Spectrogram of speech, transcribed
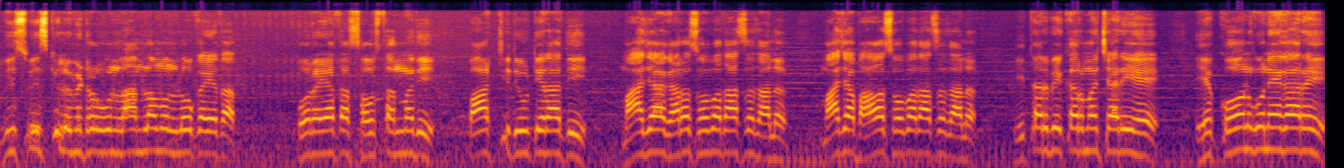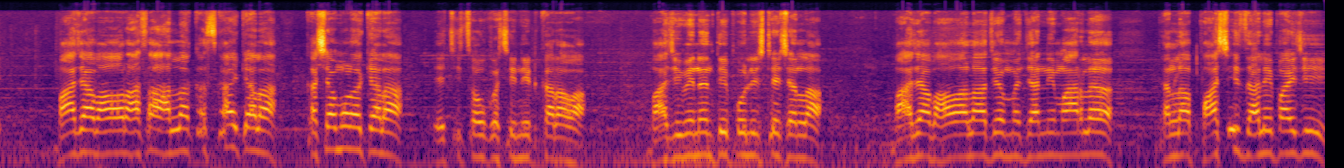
वीस वीस किलोमीटरहून लांब लांबून लोक येतात. पोरं येतात संस्थांमध्ये. पाठची ड्युटी राहते. माझ्या घरासोबत असं झालं. माझ्या भावासोबत असं झालं. इतर बी कर्मचारी आहे. हे कोण गुन्हेगार आहे? माझ्या भावावर असा हल्ला कस काय केला? कशामुळं केला? याची चौकशी नीट करावा. माझी विनंती पोलीस स्टेशनला माझ्या भावाला जे ज्यांनी मारलं त्यांना फाशी झाली पाहिजे.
